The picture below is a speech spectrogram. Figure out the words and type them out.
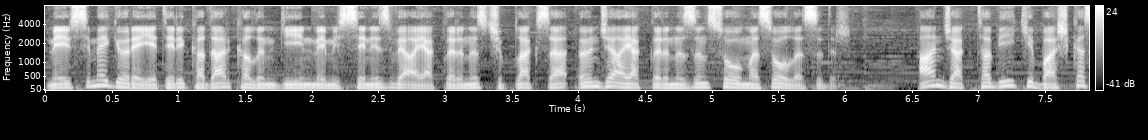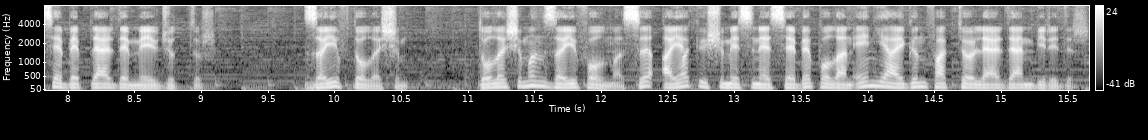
Mevsime göre yeteri kadar kalın giyinmemişseniz ve ayaklarınız çıplaksa, önce ayaklarınızın soğuması olasıdır. Ancak tabii ki başka sebepler de mevcuttur. Zayıf dolaşım. Dolaşımın zayıf olması, ayak üşümesine sebep olan en yaygın faktörlerden biridir.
